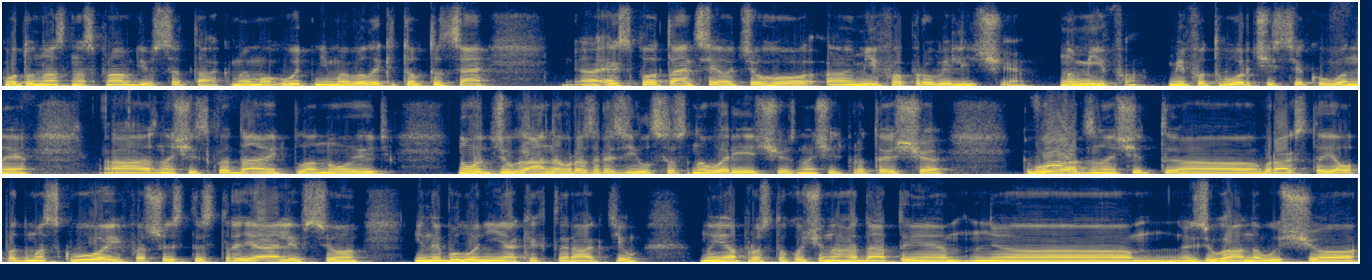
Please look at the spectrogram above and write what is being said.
от у нас насправді все так. Ми могутні, ми великі. Тобто, це е, експлуатація цього міфа про величие. Ну, міфа, міфотворчість, яку вони а, значить, складають, планують. Ну, от Зюганов розразився з значить, про те, що вот, значить, э, враг стояв під Москвою, фашисти стояли, все, і не було ніяких терактів. Ну, я просто хочу нагадати е, Зюганову, що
